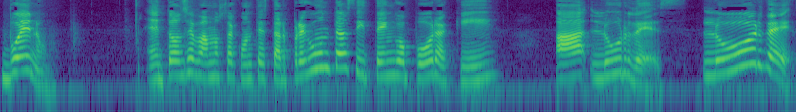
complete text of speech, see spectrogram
Bueno, entonces vamos a contestar preguntas y tengo por aquí a Lourdes. Lourdes.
